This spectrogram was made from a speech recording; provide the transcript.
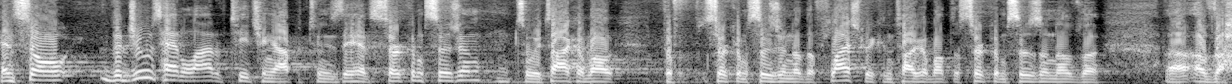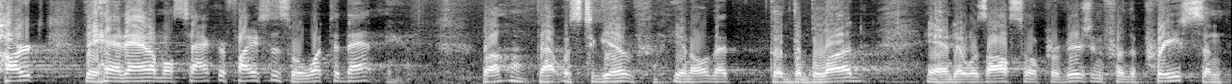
And so the Jews had a lot of teaching opportunities. They had circumcision. So we talk about the circumcision of the flesh. We can talk about the circumcision of the, uh, of the heart. They had animal sacrifices. Well, what did that mean? Well, that was to give, you know, that the, the blood, and it was also a provision for the priests and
